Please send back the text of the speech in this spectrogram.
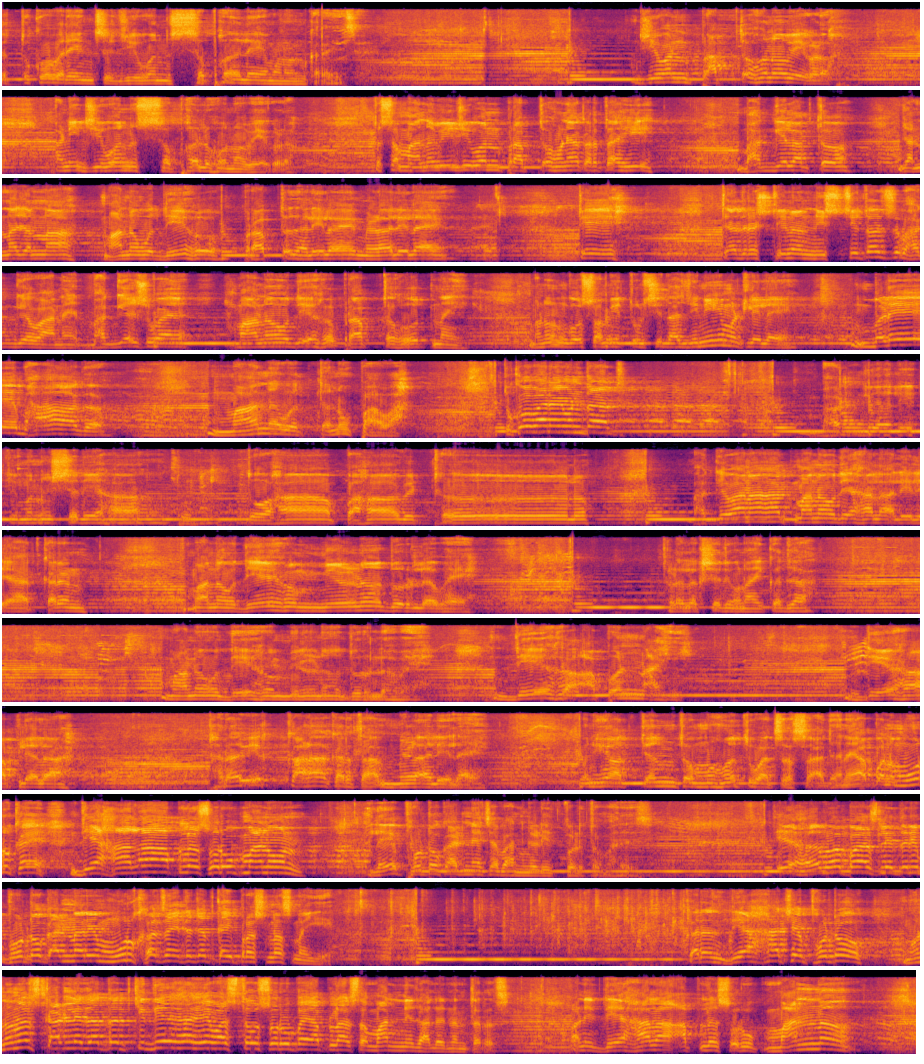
तर तुकोबऱ्यांचं जीवन सफल आहे म्हणून करायचं. जीवन प्राप्त होणं वेगळं आणि जीवन सफल होणं वेगळं. तसं मानवी जीवन प्राप्त होण्याकरताही भाग्य लागतं. ज्यांना ज्यांना मानव देह प्राप्त झालेला आहे मिळालेला आहे ते त्या दृष्टीनं निश्चितच भाग्यवान आहेत. भाग्याशिवाय मानव देह प्राप्त होत नाही. म्हणून गोस्वामी तुलसीदासजींनीही म्हटलेलं आहे बडे भाग मानव तनु पावा. तुकोबाराय म्हणतात भाग्याले ते मनुष्य देहा तो हा पहा विठ्ठल. भाग्यवान आहात मानव देहाला आलेले आहात कारण मानव देह मिळणं दुर्लभ आहे. थोडं लक्ष देऊन ऐकत जा. मानव देह मिळणं दुर्लभ आहे. देह आपण नाही. देह आपल्याला ठराविक काळाकरता मिळालेला आहे. पण हे अत्यंत महत्वाचं साधन आहे. आपण मूर्ख आहे. देहाला आपलं स्वरूप मानून लय फोटो काढण्याच्या भानगडीत पडतो महाराज. ते हप असले तरी फोटो काढणारे मूर्खच आहे. त्याच्यात काही प्रश्नच नाहीये. कारण देहाचे फोटो म्हणूनच काढले जातात की देह हे वास्तव स्वरूप आहे. आपलं असं मान्य झालं नंतरच. आणि देहाला आपलं स्वरूप मानणं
